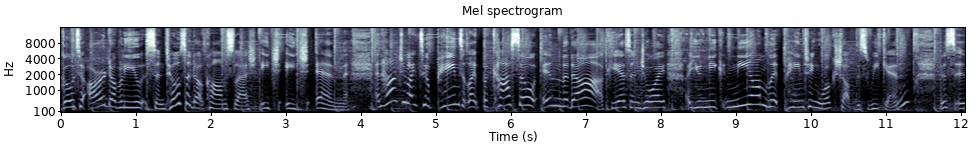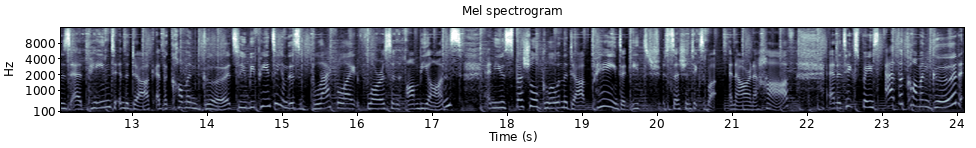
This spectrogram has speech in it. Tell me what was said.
Go to rwsentosa.com slash HHN. And how would you like to paint like Picasso in the dark? Yes, enjoy a unique neon lit painting workshop this weekend. This is at Paint in the Dark at the Common Good. So you'll be painting in this black light fluorescent ambiance and use special glow in the dark paint. And each session takes about an hour and a half. And it takes place at the Common Good,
